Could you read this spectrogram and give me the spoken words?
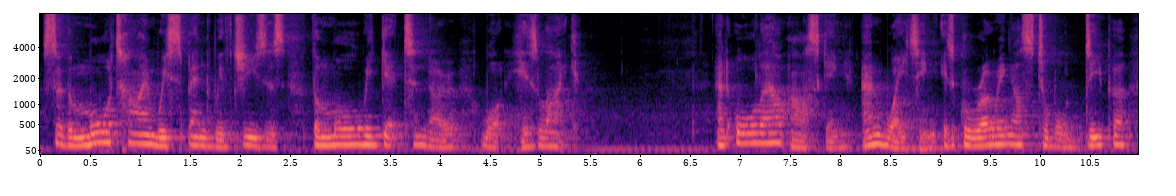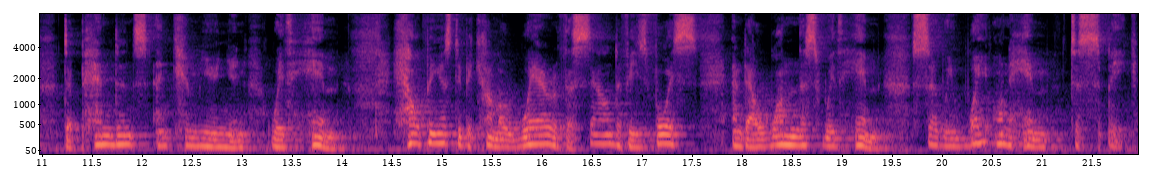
So, the more time we spend with Jesus, the more we get to know what He's like. And all our asking and waiting is growing us toward deeper dependence and communion with Him, helping us to become aware of the sound of His voice and our oneness with Him. So we wait on Him to speak,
